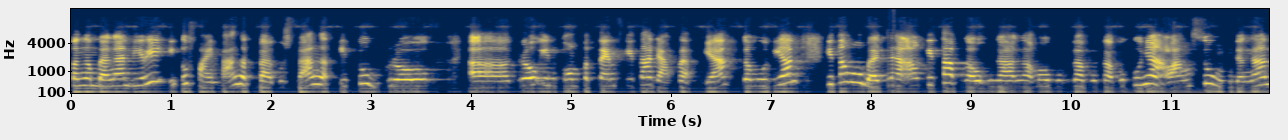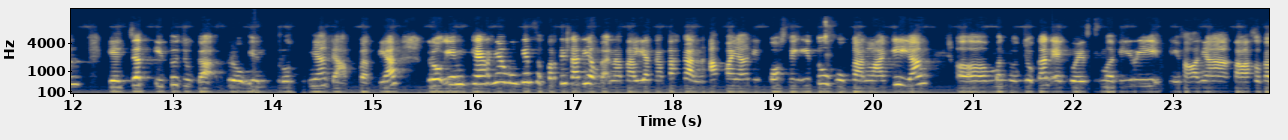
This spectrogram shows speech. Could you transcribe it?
pengembangan diri itu fine banget, bagus banget. Itu grow uh, grow in competence kita dapat ya. Kemudian kita mau baca Alkitab nggak nggak mau buka-buka bukunya langsung dengan gadget itu juga grow in truth-nya dapat ya. Grow in care-nya mungkin seperti tadi yang Mbak Natalia katakan, apa yang diposting itu bukan lagi yang uh, menunjukkan egoisme diri, misalnya salah satu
